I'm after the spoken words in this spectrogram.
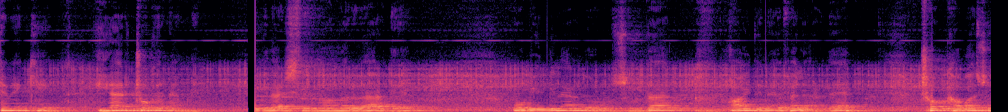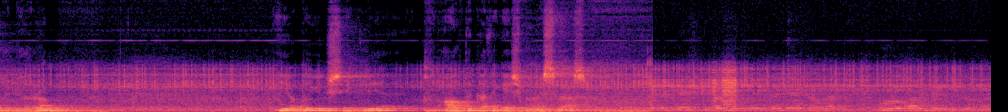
Demek ki yer çok önemli. Bilgiler istediğini onları verdi. O bilgiler doğrultusunda Aydın Efeler'de çok kaba söylüyorum yapı yüksekliği altı katı geçmemesi lazım. 5 kilometre ileriye kadar borular getiriyorlar.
